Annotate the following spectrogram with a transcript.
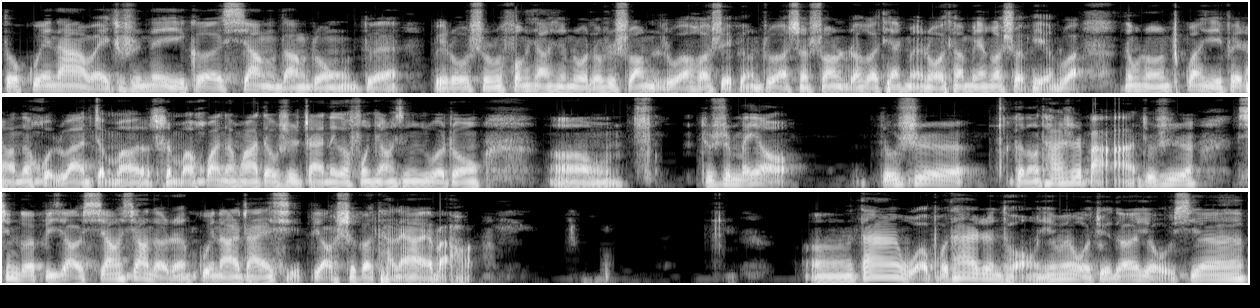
都归纳为就是那一个象当中，对，比如说风象星座都是双子座和水瓶座，是双子座和天秤座，天秤和水瓶座弄成关系非常的混乱，怎么怎么换的话都是在那个风象星座中，嗯，就是没有，就是可能他是把就是性格比较相像的人归纳在一起，比较适合谈恋爱吧，哈。嗯，当然我不太认同，因为我觉得有些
